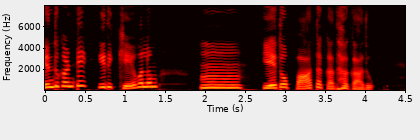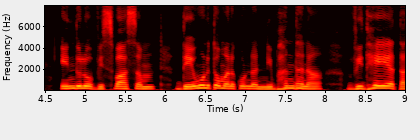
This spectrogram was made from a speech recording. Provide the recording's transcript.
ఎందుకంటే ఇది కేవలం ఏదో పాత కథ కాదు. ఇందులో విశ్వాసం దేవునితో మనకున్న నిబంధన విధేయత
